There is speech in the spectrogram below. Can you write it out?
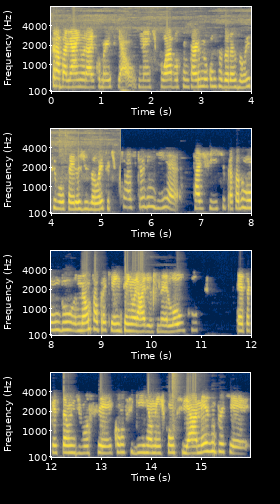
trabalhar em horário comercial, né? Tipo, ah, vou sentar no meu computador às 8 e vou sair às 18. Tipo, eu acho que hoje em dia tá difícil para todo mundo, não só para quem tem horários, né, loucos. Essa questão de você conseguir realmente conciliar, mesmo porque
